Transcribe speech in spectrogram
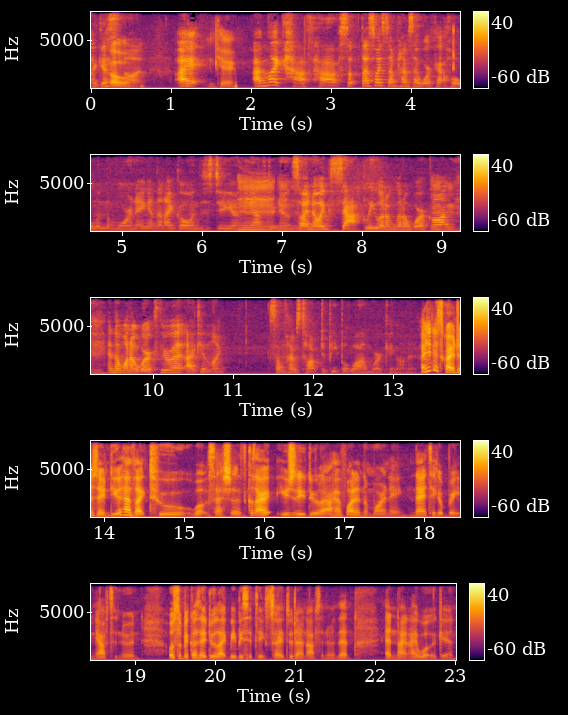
I guess Oh. not. I Okay. I'm like half half. So that's why sometimes I work at home in the morning and then I go in the studio in the mm, afternoon. So I know mm-hmm. exactly what I'm gonna work on, mm, mm, and then when I work through it, I can like sometimes talk to people while I'm working on it. I think that's quite interesting. Do you have like two work sessions? Because I usually do like I have one in the morning, and then I take a break in the afternoon. Also because I do like babysitting, so I do that in the afternoon. Then at night I work again.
